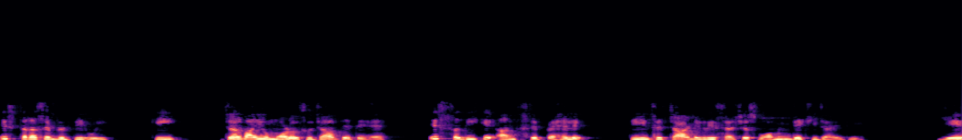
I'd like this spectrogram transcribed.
इस तरह से वृद्धि हुई कि जलवायु मॉडल सुझाव देते हैं, इस सदी के अंत से पहले तीन से चार डिग्री सेल्सियस वार्मिंग देखी जाएगी। ये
